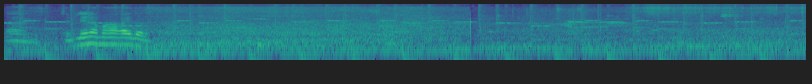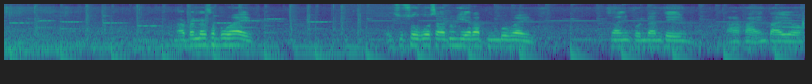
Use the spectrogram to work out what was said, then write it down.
Yan. Simple lang mga kaidol. Laban lang sa buhay. Huwag susuko sa anong hirap ng buhay. Saan importante, nakakain tayo,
